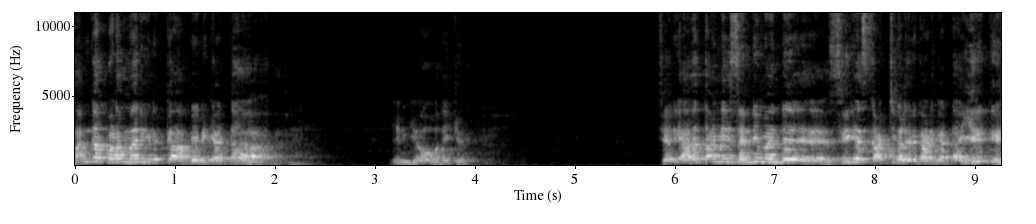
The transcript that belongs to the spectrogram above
சங்கர் படம் மாதிரி இருக்கா அப்படின்னு கேட்டால் எங்கேயோ உதைக்குது. சரி அதை தாண்டி சென்டிமெண்ட் சீரியஸ் காட்சிகள் இருக்கான்னு கேட்டால் இருக்கு.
